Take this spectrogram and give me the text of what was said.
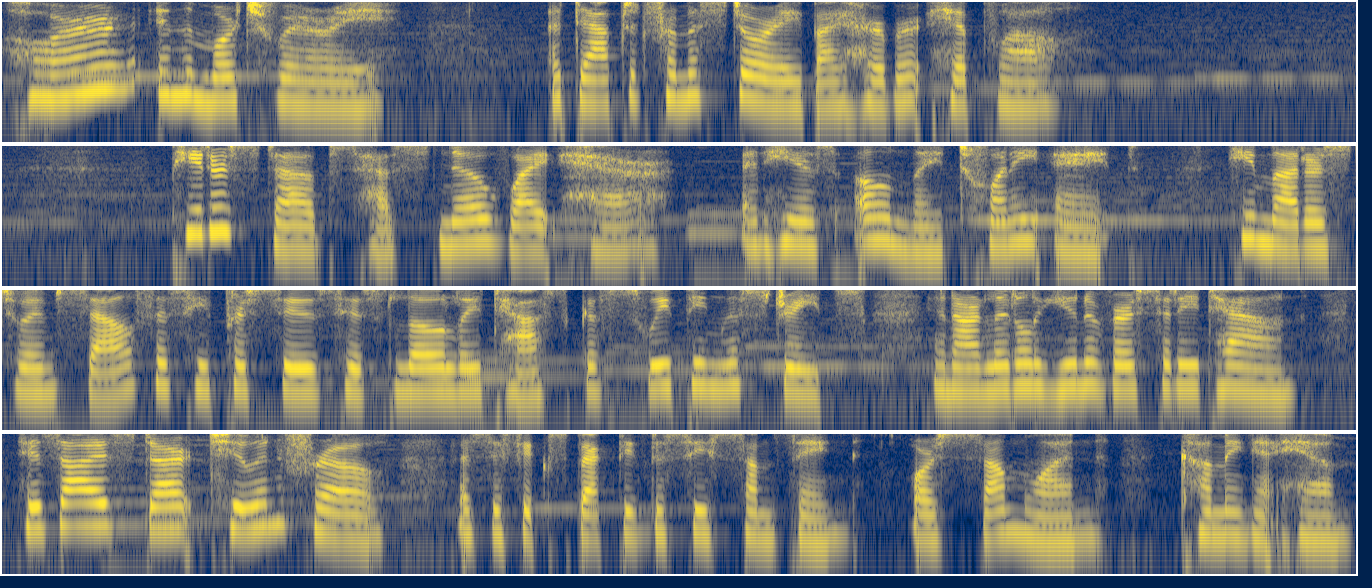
Horror in the Mortuary, adapted from a story by Herbert Hipwell. Peter Stubbs has snow white hair, and he is only 28. He mutters to himself as he pursues his lowly task of sweeping the streets in our little university town. His eyes dart to and fro as if expecting to see something or someone coming at him.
